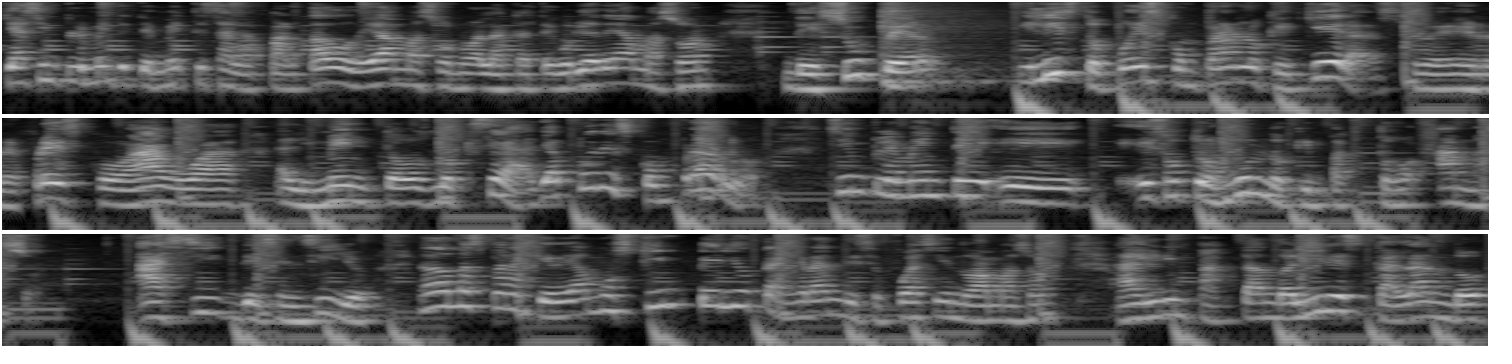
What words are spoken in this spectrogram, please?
ya simplemente te metes al apartado de Amazon o a la categoría de Amazon de súper y listo, puedes comprar lo que quieras, refresco, agua, alimentos, lo que sea, ya puedes comprarlo. Simplemente eh, es otro mundo que impactó Amazon. Así de sencillo. Nada más para que veamos qué imperio tan grande se fue haciendo Amazon al ir impactando, al ir escalando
